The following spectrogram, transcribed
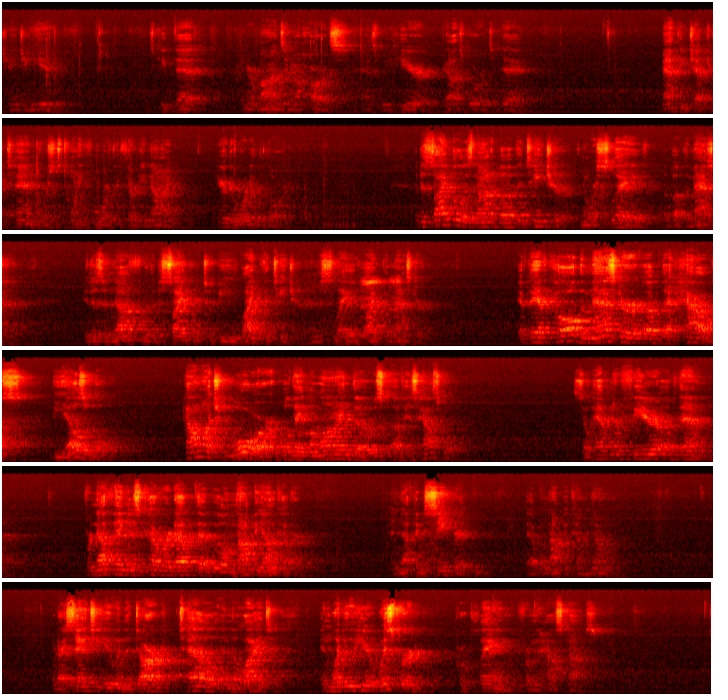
changing you. Let's keep that in our minds and our hearts as we hear God's word today. Matthew chapter 10, verses 24 through 39. Hear the word of the Lord. A disciple is not above the teacher, nor a slave above the master. It is enough for the disciple to be like the teacher, and the slave like the master. If they have called the master of the house Beelzebul, how much more will they malign those of his household? So have no fear of them. For nothing is covered up that will not be uncovered, and nothing secret that will not become known. What I say to you in the dark, tell in the light, and what you hear whispered, proclaim from the housetops.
